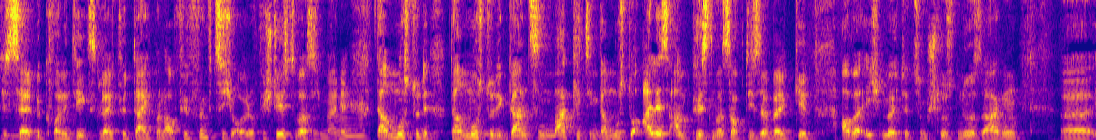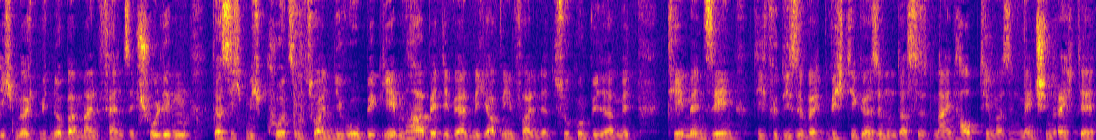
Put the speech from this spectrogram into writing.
Dieselbe mhm. Qualität ist vielleicht für Deichmann auch für 50 Euro. Verstehst du, was ich meine? Mhm. Da, musst du, da musst du die ganzen Marketing, da musst du alles anpissen, was es auf dieser Welt gibt. Aber ich möchte zum Schluss nur sagen, äh, ich möchte mich nur bei meinen Fans entschuldigen, dass ich mich kurz in so ein Niveau begeben habe. Die werden mich auf jeden Fall in der Zukunft wieder mit Themen sehen, die für diese Welt wichtiger sind. Und das ist mein Hauptthema sind Menschenrechte.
